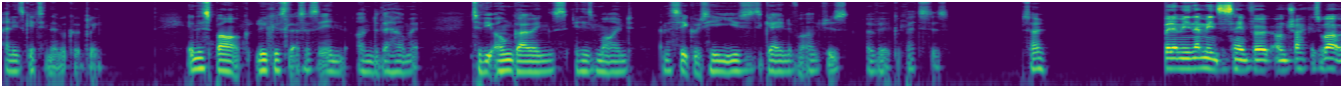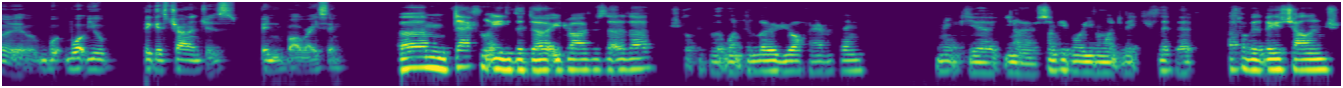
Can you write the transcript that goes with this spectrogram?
and he's getting there quickly. In the spark, Lucas lets us in under the helmet to the ongoings in his mind and the secrets he uses to gain advantages over competitors. So, But I mean, that means the same for on track as well. What, what have your biggest challenges been while racing? Um, definitely the dirty drivers that are there. You've got people that want to load you off and everything, make you, you know, some people even want to make you flip it. That's probably the biggest challenge,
